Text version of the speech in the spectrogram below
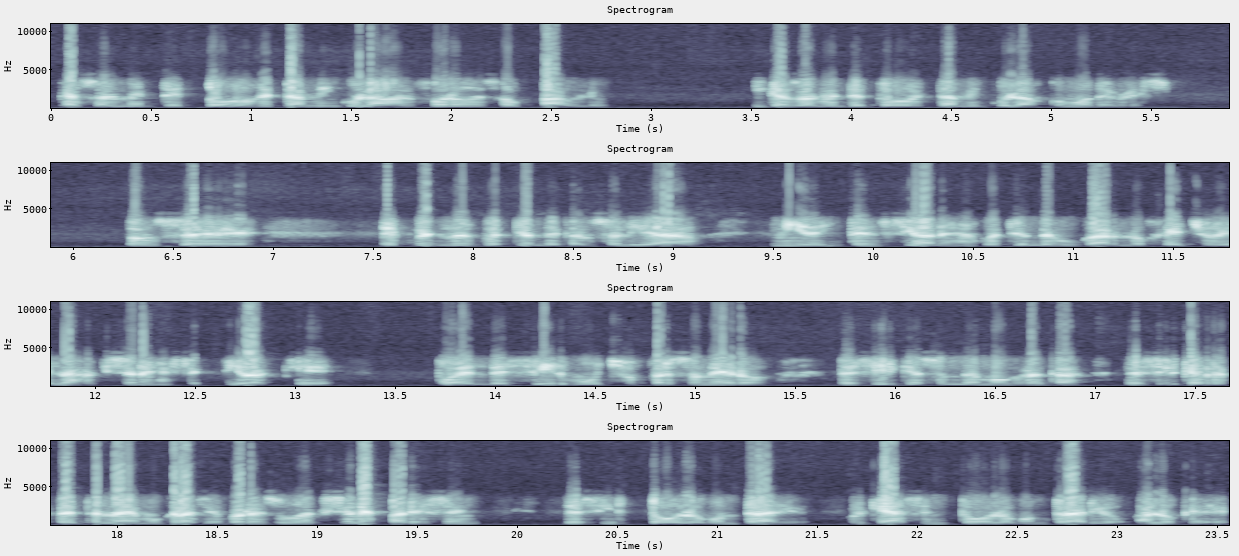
casualmente todos están vinculados al foro de Sao Paulo y casualmente todos están vinculados con Odebrecht. Entonces, no es cuestión de casualidad ni de intenciones, es cuestión de juzgar los hechos y las acciones efectivas que pueden decir muchos personeros decir que son demócratas, decir que respetan la democracia, pero en sus acciones parecen decir todo lo contrario, porque hacen todo lo contrario a lo que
